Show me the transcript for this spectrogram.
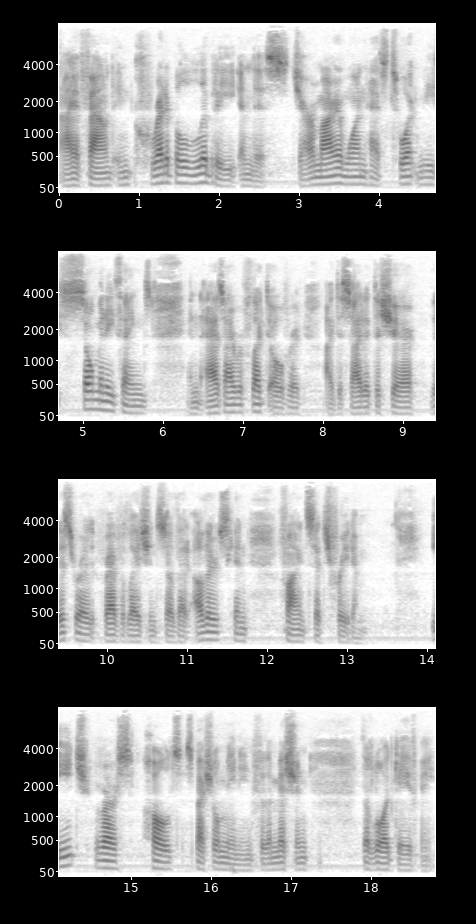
I have found incredible liberty in this. Jeremiah 1 has taught me so many things, and as I reflect over it, I decided to share this revelation so that others can find such freedom. Each verse holds special meaning for the mission the Lord gave me.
